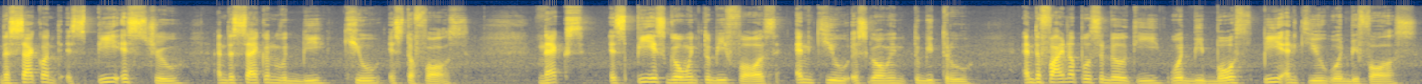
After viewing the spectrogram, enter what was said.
The second is P is true and the second would be Q is the false. Next is P is going to be false and Q is going to be true. And the final possibility would be both P and Q would be false.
